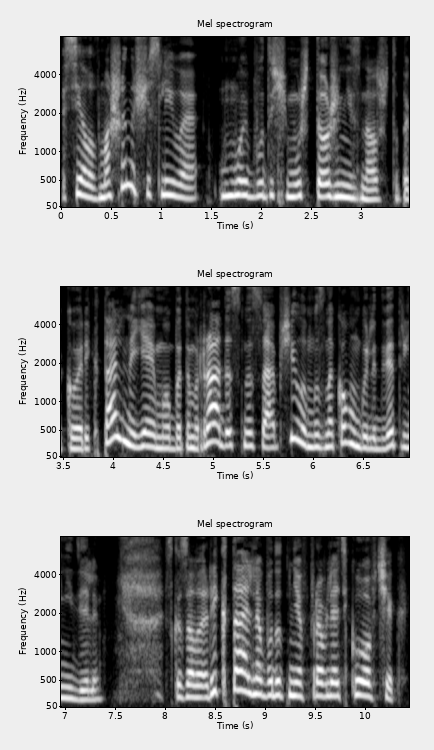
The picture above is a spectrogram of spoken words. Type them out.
села в машину счастливая. Мой будущий муж тоже не знал, что такое ректально. Я ему об этом радостно сообщила. Мы знакомы были 2-3 недели. Сказала, ректально будут мне вправлять ковчик.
